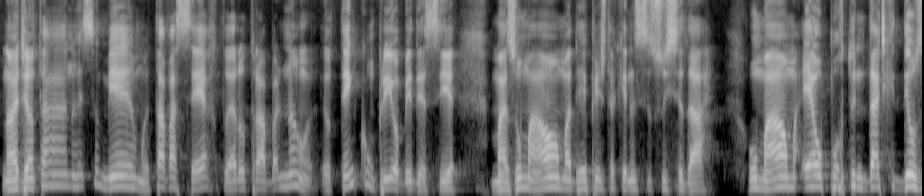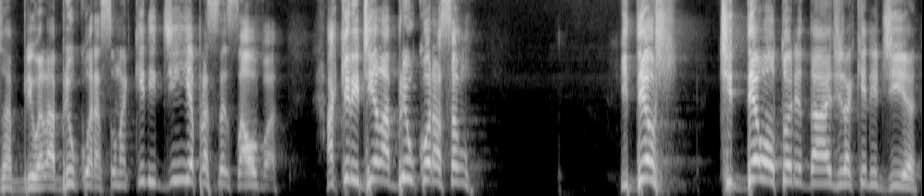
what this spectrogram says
Não adianta, ah, não, isso mesmo, estava certo, era o trabalho. Não, eu tenho que cumprir e obedecer. Mas uma alma, de repente, está querendo se suicidar. Uma alma é a oportunidade que Deus abriu. Ela abriu o coração naquele dia para ser salva. Aquele dia ela abriu o coração. E Deus te deu autoridade naquele dia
